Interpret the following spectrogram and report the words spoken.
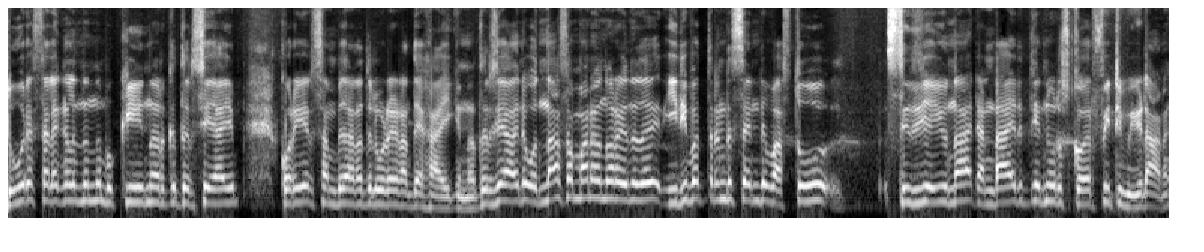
ദൂര സ്ഥലങ്ങളിൽ നിന്ന് ബുക്ക് ചെയ്യുന്നവർക്ക് തീർച്ചയായും കൊറിയർ സംവിധാനത്തിലൂടെയാണ് അദ്ദേഹം അയക്കുന്നത്. തീർച്ചയായും അതിന്റെ ഒന്നാം സമ്മാനം എന്ന് പറയുന്നത് ഇരുപത്തിരണ്ട് സെന്റ് വസ്തു സ്ഥിതി ചെയ്യുന്ന രണ്ടായിരത്തി അഞ്ഞൂറ് സ്ക്വയർ ഫീറ്റ് വീടാണ്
